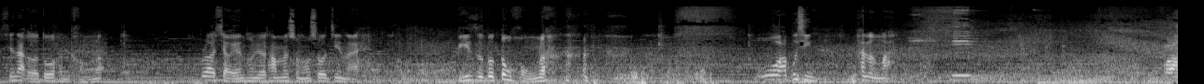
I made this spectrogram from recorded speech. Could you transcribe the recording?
现在耳朵很疼了。不知道小严同学他们什么时候进来，鼻子都冻红了。哇，不行，太冷了。哇，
